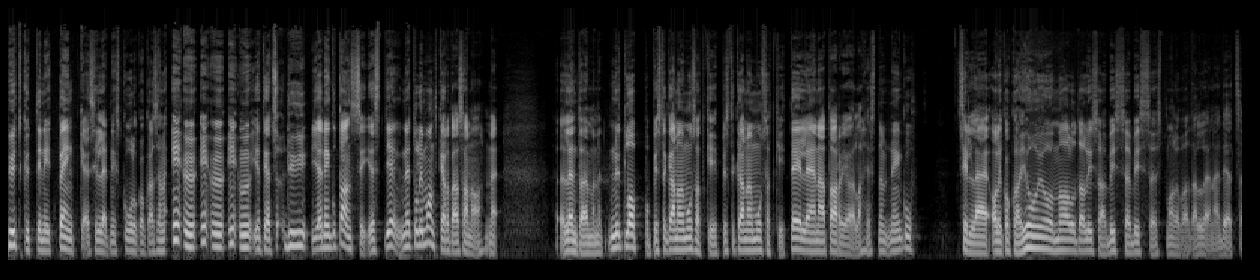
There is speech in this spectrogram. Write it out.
hytkytti niitä penkkejä silleen, että niistä kuului koko ajan sellainen "I-y, i-y, i-y", ja tiedätkö, dy, ja niinku tanssi. Ja sit ne tuli monta kertaa sanoa, ne lentoemännät, nyt loppu, pistäkää noin musat kiinni, pistäkää noin musat kiinni, teille ei enää tarjoilla. Ja sitten ne niinku silleen oli koko ajan, joo joo, me halutaan lisää, bisse, bisse, ja sitten mä olin vaan tälleen näin, tiedätkö.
